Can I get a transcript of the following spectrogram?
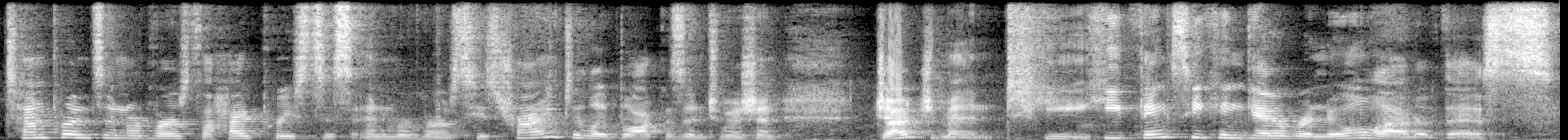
Temperance in reverse, the high priestess in reverse. He's trying to like block his intuition. Judgment. He he thinks he can get a renewal out of this.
